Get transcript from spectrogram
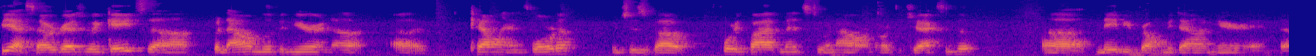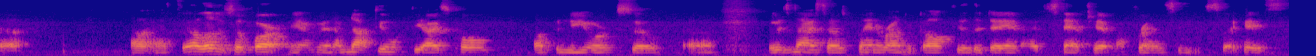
yeah, so I graduated Gates, uh, but now I'm living here in uh, uh, Callahan, Florida, which is about 45 minutes to an hour north of Jacksonville. Navy brought me down here, and I love it so far. You know, I mean, I'm not dealing with the ice cold up in New York, so it was nice. I was playing around the golf the other day, and I had to Snapchat my friends, and it's like, hey, it's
